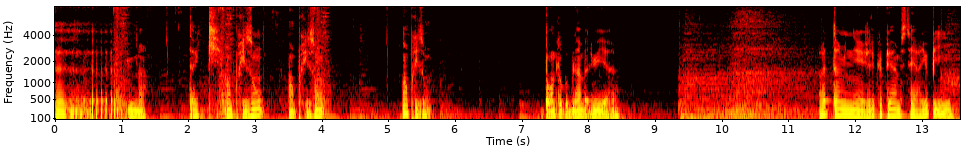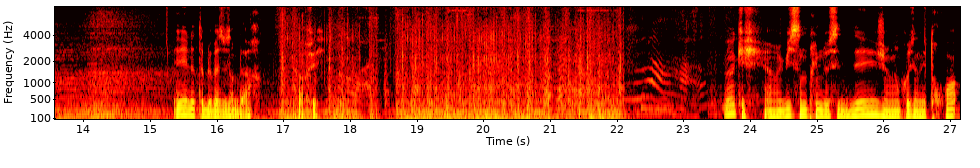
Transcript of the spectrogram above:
Euh, humain. Tac. En prison. En prison. En prison. Par contre, le gobelin, bah lui. Euh... Arrête terminé, j'ai découpé un hamster, youpi Et la table base de Zandar. Parfait. Ok, alors 800 de primes de CDD, j'ai un emprisonné 3.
